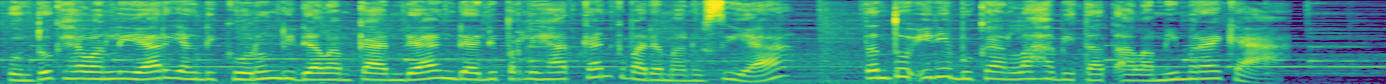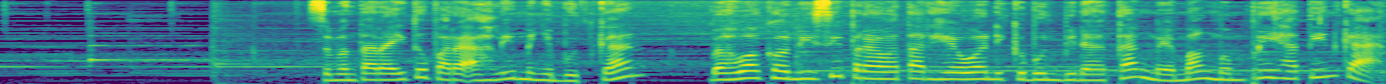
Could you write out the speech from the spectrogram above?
Untuk hewan liar yang dikurung di dalam kandang dan diperlihatkan kepada manusia, tentu ini bukanlah habitat alami mereka. Sementara itu para ahli menyebutkan bahwa kondisi perawatan hewan di kebun binatang memang memprihatinkan.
